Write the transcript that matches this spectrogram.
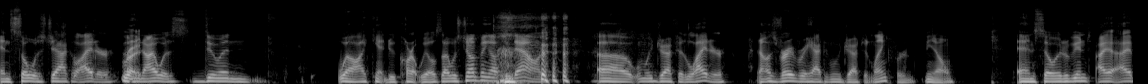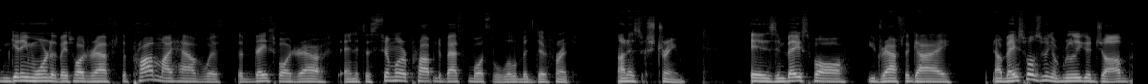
and so was Jack Leiter. I Right. mean, I was doing well. I can't do cartwheels. I was jumping up and down uh, when we drafted Leiter, and I was very very happy when we drafted Langford. You know, and so it'll be. I, I'm getting more into the baseball draft. The problem I have with the baseball draft, and it's a similar problem to basketball. It's a little bit different, not as extreme. Is in baseball you draft a guy. Now baseball's doing a really good job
